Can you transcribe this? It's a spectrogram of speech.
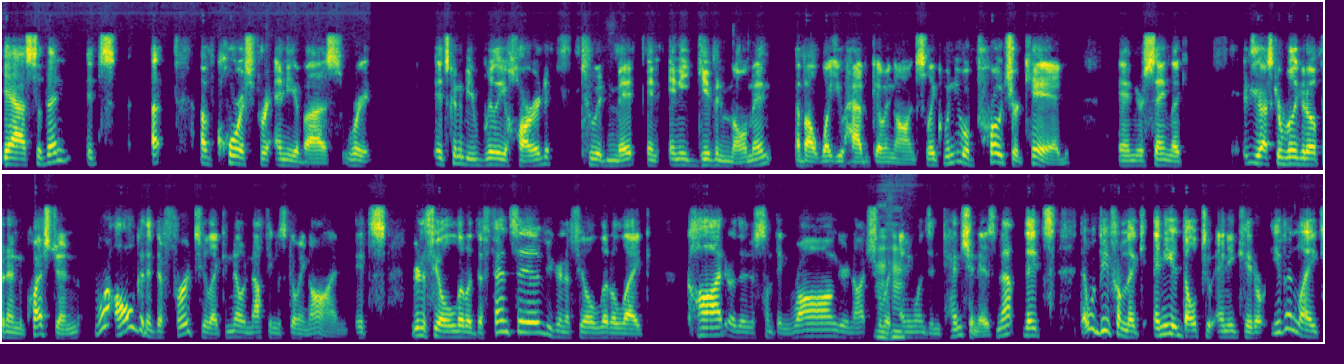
Yeah, so then it's uh, of course for any of us where it's going to be really hard to admit in any given moment about what you have going on. So like when you approach your kid and you're saying like you ask a really good open-ended question, we're all going to defer to like no nothing's going on. It's you're going to feel a little defensive, you're going to feel a little like caught or there's something wrong, or you're not sure Mhm. what anyone's intention is. And that that's that would be from like any adult to any kid or even like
